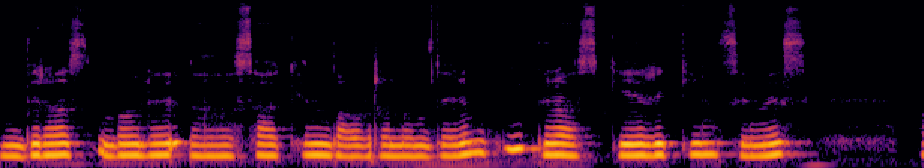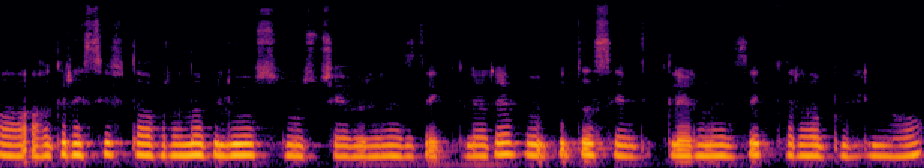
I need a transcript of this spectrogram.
biraz böyle e, sakin davranın derim. Biraz gerginsiniz. a- agresif davranabiliyorsunuz çevrenizdekilere ve bu da sevdiklerinizi kırabiliyor.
